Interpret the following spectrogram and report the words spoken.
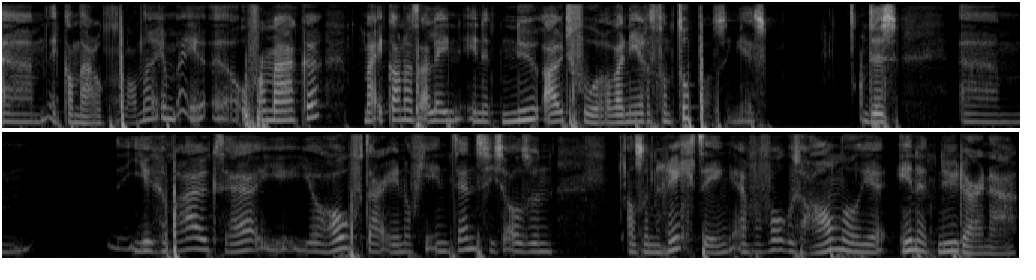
Um, ik kan daar ook plannen in, uh, over maken. Maar ik kan het alleen in het nu uitvoeren wanneer het van toepassing is. Dus um, je gebruikt hè, je, hoofd daarin of je intenties als een, als een richting. En vervolgens handel je in het nu daarna.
